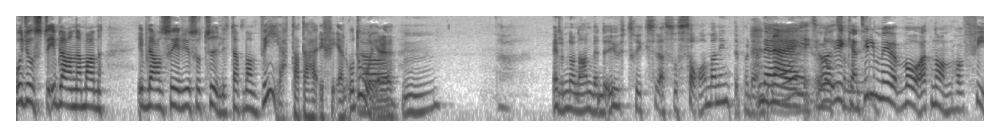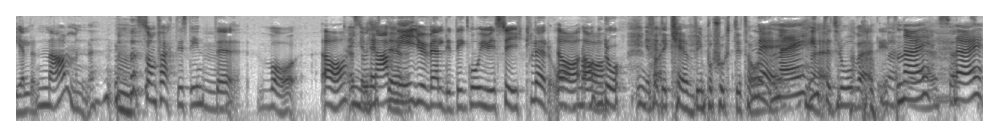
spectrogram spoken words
Och just ibland när man... Ibland så är det ju så tydligt att man vet att det här är fel. Och då är det... Eller om någon använder uttryck sådär, så sa man inte på den. Nej, Liksom och något det som- kan till och med vara att någon har fel namn som faktiskt inte var Ja. Alltså, namn hette- är ju väldigt, det går ju i cykler. Och Ja, någon ja. Då, Ingen hette Kevin på 70-talet. nej, Nej. inte trovärdigt. Nej, Eh, så att- nej.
